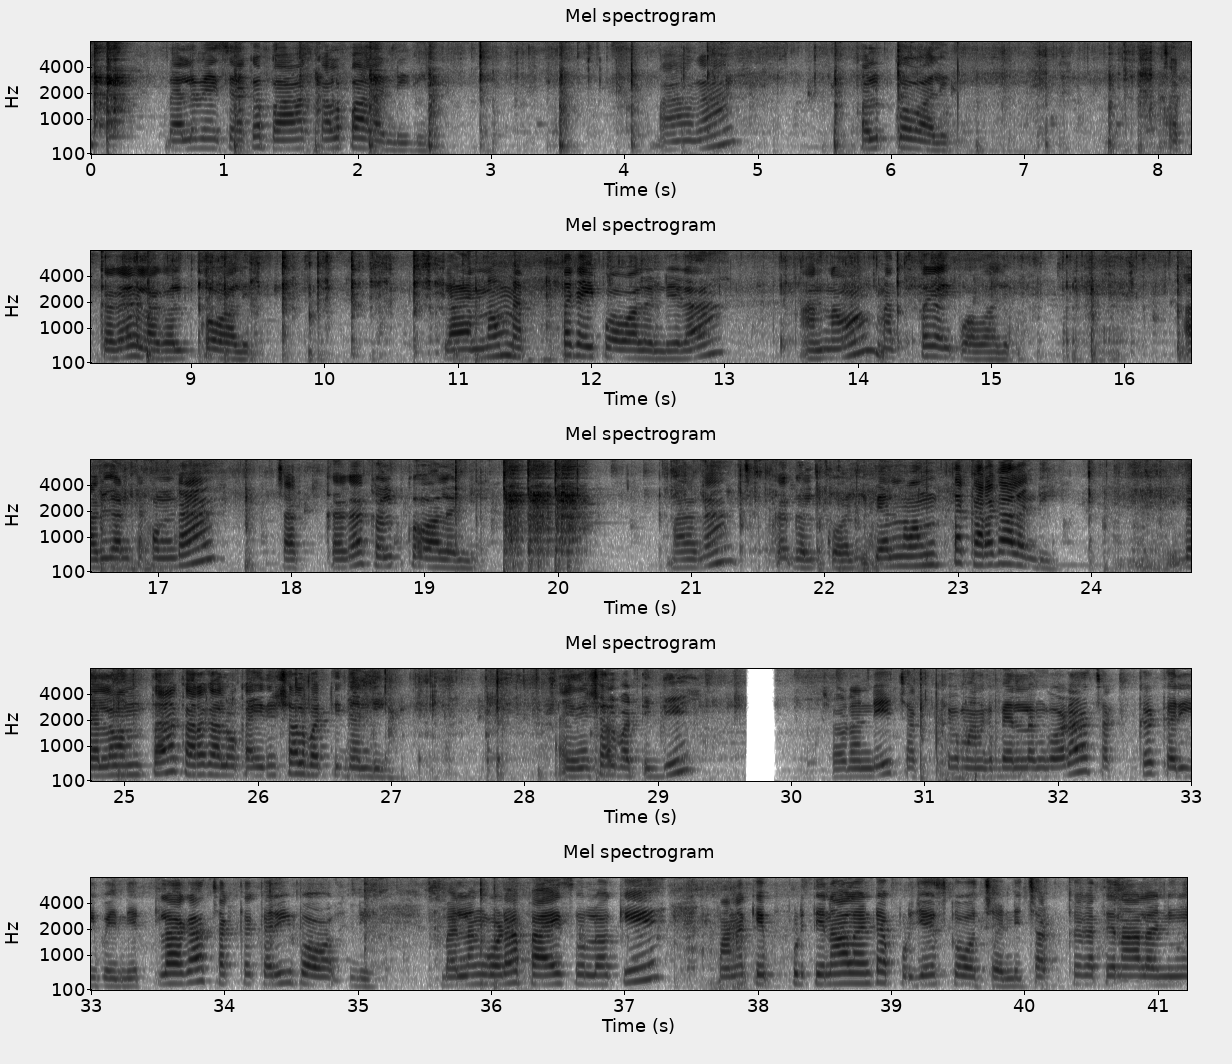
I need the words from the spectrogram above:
బెల్లం వేసాక బాగా కలపాలండి ఇది. బాగా కలుపుకోవాలి. చక్కగా ఇలా కలుపుకోవాలి. ఇట్లా అన్నం మెత్తగా అయిపోవాలండి ఇలా. అన్నం మెత్తగా అయిపోవాలి. అడుగంటకుండా చక్కగా కలుపుకోవాలండి. బాగా చక్కగా కలుపుకోవాలి. ఈ బెల్లం అంతా కరగాలండి. ఈ బెల్లం అంతా కరగాలి. ఒక ఐదు నిమిషాలు పట్టిద్దండి. ఐదు నిమిషాలు పట్టిద్ది. చూడండి చక్కగా మనకి బెల్లం కూడా చక్కగా కరిగిపోయింది. ఇట్లాగా చక్కగా కరిగిపోవాలండి. బెల్లం కూడా పాయసంలోకి మనకి ఎప్పుడు తినాలంటే అప్పుడు చేసుకోవచ్చండి. చక్కగా తినాలని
